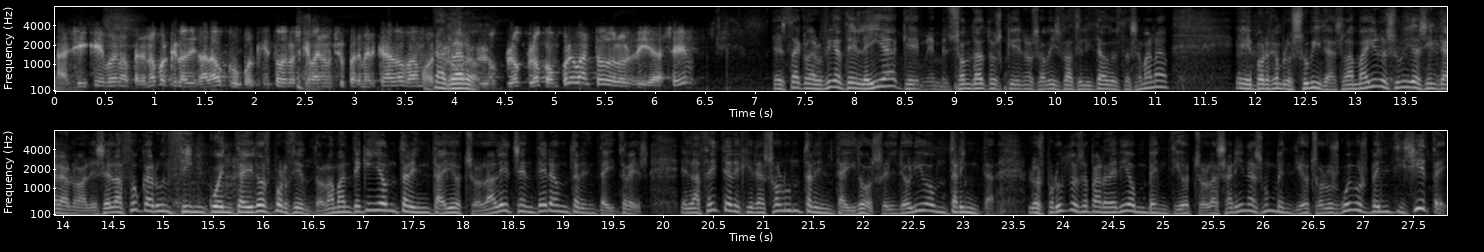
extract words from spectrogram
Así que bueno, pero no porque lo diga la OCU, porque todos los que van a un supermercado, vamos, claro. lo, comprueban todos los días, ¿eh? Está claro. Fíjate, leía que son datos que nos habéis facilitado esta semana. Eh, por ejemplo, subidas, las mayores subidas interanuales. El azúcar un 52%, la mantequilla un 38%, la leche entera un 33%, el aceite de girasol un 32%, el de oliva un 30%, los productos de pardería un 28%, las harinas un 28%, los huevos 27%,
